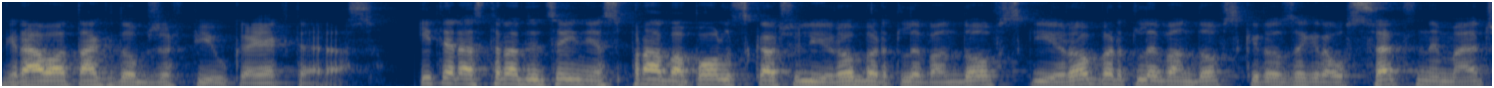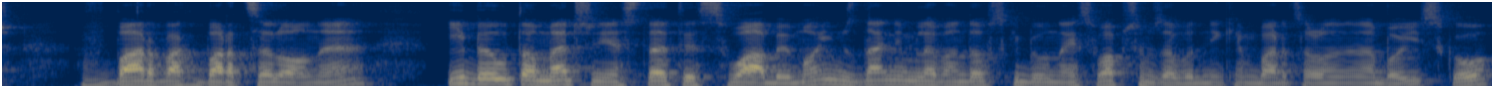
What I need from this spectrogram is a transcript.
grała tak dobrze w piłkę jak teraz. I teraz tradycyjnie sprawa polska, czyli Robert Lewandowski. Robert Lewandowski rozegrał setny mecz w barwach Barcelony. I był to mecz niestety słaby. Moim zdaniem Lewandowski był najsłabszym zawodnikiem Barcelony na boisku.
